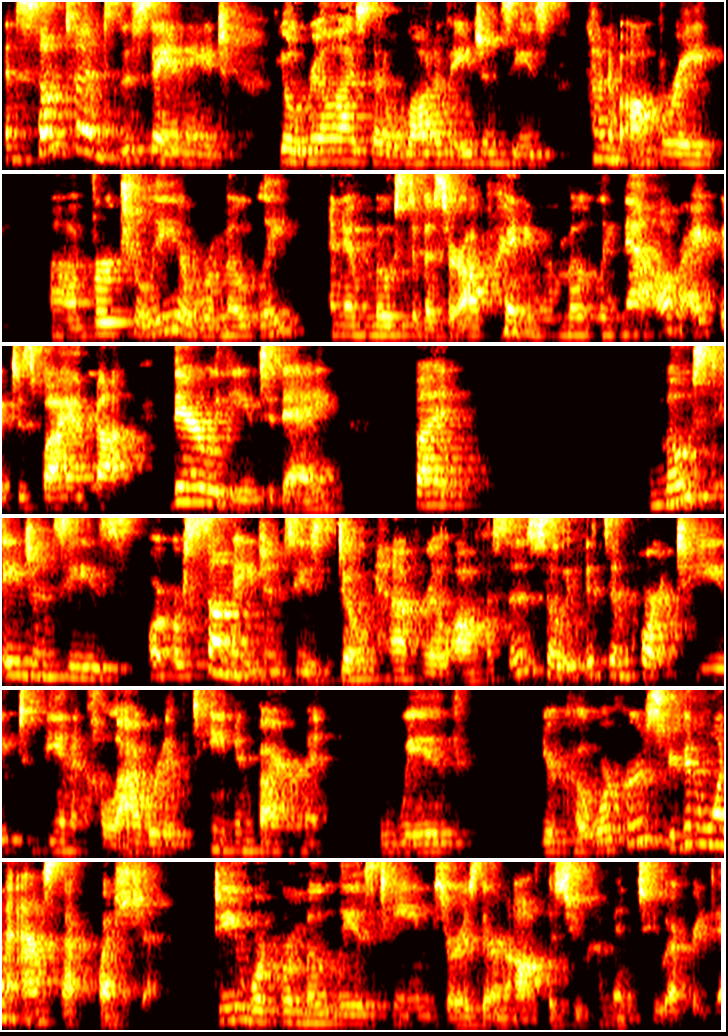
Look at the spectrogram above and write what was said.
And sometimes this day and age, you'll realize that a lot of agencies kind of operate uh, virtually or remotely. I know most of us are operating remotely now, right? Which is why I'm not there with you today. But most agencies, or, or some agencies, don't have real offices. So if it's important to you to be in a collaborative team environment with your coworkers, you're going to want to ask that question. Do you work remotely as teams, or is there an office you come into every day?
